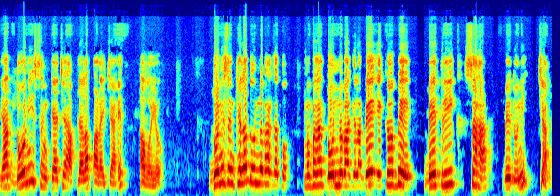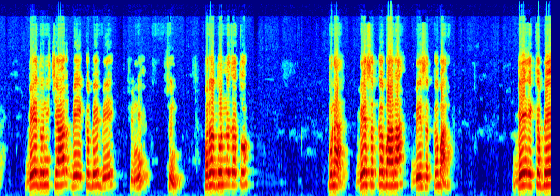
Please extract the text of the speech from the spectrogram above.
या दोन्ही संख्याचे आपल्याला पाडायचे आहेत अवयव. दोन्ही संख्येला दोन न भाग जातो. मग बघा दोन न भाग गेला बे एक बे. बे त्रिक सहा. बे दोन्ही चार. बे दोन्ही चार बे एक बे बे शून्य शून्य. परत दोन न जातो. पुन्हा बे सक्क बारा बे सक्क बारा. बे एक बे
